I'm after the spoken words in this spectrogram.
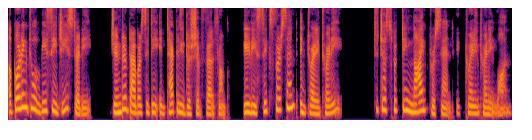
According to a BCG study, gender diversity in tech leadership fell from 86% in 2020 to just 59% in 2021.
